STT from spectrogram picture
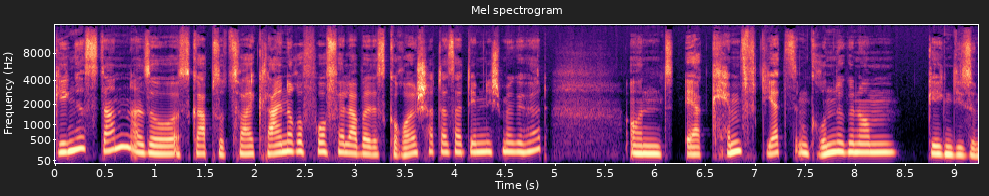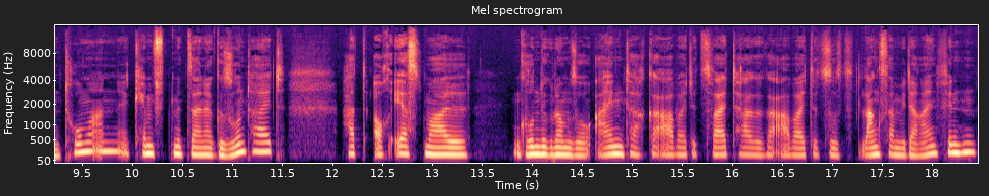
ging es dann, also es gab so zwei kleinere Vorfälle, aber das Geräusch hat er seitdem nicht mehr gehört. Und er kämpft jetzt im Grunde genommen gegen die Symptome an. Er kämpft mit seiner Gesundheit, hat auch erstmal im Grunde genommen so einen Tag gearbeitet, zwei Tage gearbeitet, so langsam wieder reinfinden.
